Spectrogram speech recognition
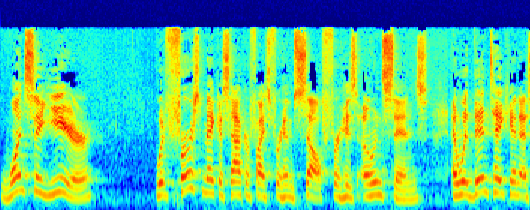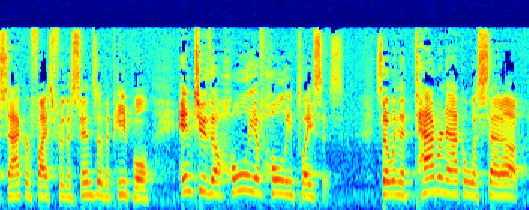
once a year, would first make a sacrifice for himself, for his own sins, and would then take in a sacrifice for the sins of the people into the Holy of Holy places. So when the tabernacle was set up,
